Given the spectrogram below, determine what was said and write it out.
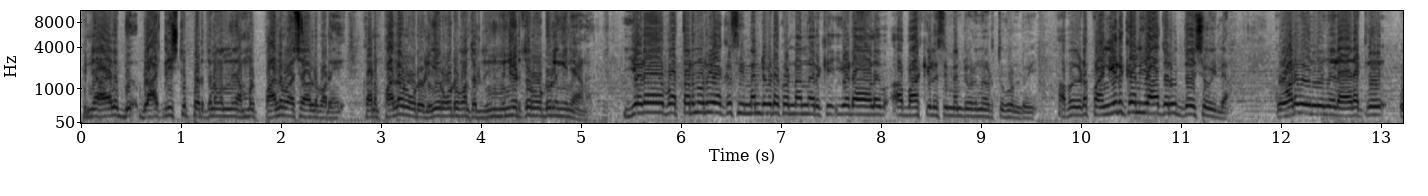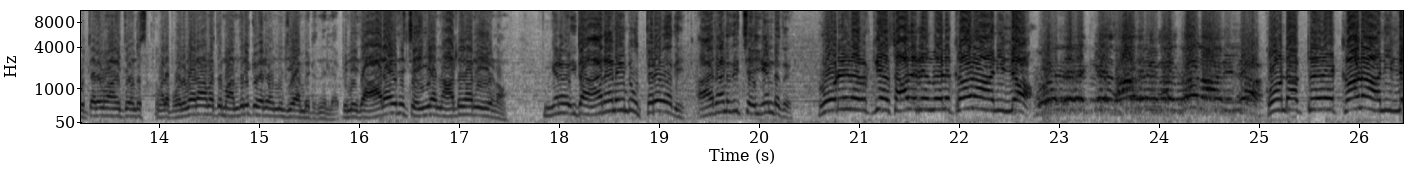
പിന്നെ അയാൾ ബ്ലാക്ക് ലിസ്റ്റ് പെടുത്തണമെന്ന് നമ്മൾ പല പ്രാവശ്യം ആൾ പറയും. കാരണം പല റോഡുകൾ ഈ റോഡ് മാത്രമല്ല. ഇതിന് മുന്നെടുത്ത റോഡുകൾ ഇങ്ങനെയാണ്. ഈയിടെ പത്തറുന്നൂറ് ചാക്ക് സിമെന്റ് ഇവിടെ കൊണ്ടുവന്നിറക്കി ഈയിടെ ആൾ ആ ബാക്കിയുള്ള സിമെന്റ് ഇവിടെ നിന്ന് എടുത്ത് കൊണ്ടുപോയി. അപ്പോൾ ഇവിടെ പണിയെടുക്കാൻ യാതൊരു ഉദ്ദേശവും ഇല്ല. കോടതിയിൽ നിന്ന് ഡയറക്റ്റ് ഉത്തരവ് വാങ്ങിച്ചുകൊണ്ട് നമ്മളെ പൊതുമരാമത്ത് മന്ത്രിക്ക് വരെ ഒന്നും ചെയ്യാൻ പറ്റുന്നില്ല. പിന്നെ ഇത് ആരാ ഇത് ചെയ്യുക നാട്ടുകാർ ചെയ്യണോ? ഇങ്ങനെ ഇത് ആരാണ് ഇതിന്റെ ഉത്തരവാദി ആരാണ് ഇത് ചെയ്യേണ്ടത്? റോഡിൽ ഇറക്കിയ സാധനങ്ങൾ കാണാനില്ല. കോൺട്രാക്ടറെ കാണാനില്ല.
